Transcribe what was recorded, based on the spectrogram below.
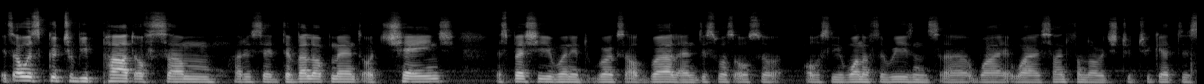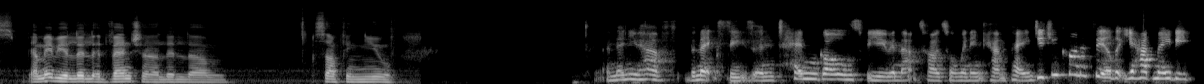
It's always good to be part of some how do you say development or change, especially when it works out well. And this was also obviously one of the reasons uh, why why I signed for Norwich to to get this yeah maybe a little adventure, a little um, something new. And then you have the next season, 10 goals for you in that title winning campaign. Did you kind of feel that you had maybe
